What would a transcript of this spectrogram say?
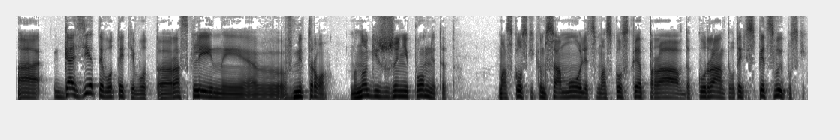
газеты вот эти вот э, расклеенные э, в метро, многие же уже не помнят это. Московский комсомолец, Московская правда, Куранты, вот эти спецвыпуски,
